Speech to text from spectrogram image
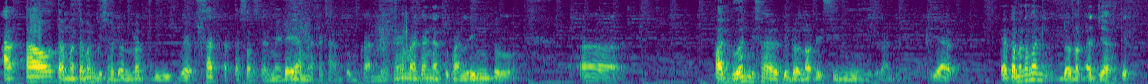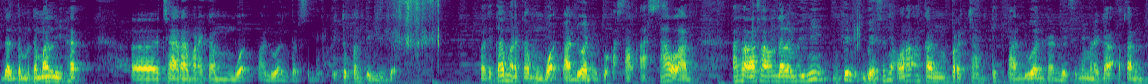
atau teman-teman bisa download di website atau sosial media yang mereka cantumkan. Biasanya mereka cantumkan link tuh uh, panduan bisa di download di sini gitu kan. Ya ya teman-teman download aja. Dan teman-teman lihat uh, cara mereka membuat panduan tersebut. Itu penting juga. Ketika mereka membuat panduan itu asal-asalan asal-asalan dalam ini mungkin biasanya orang akan mempercantik panduan kan. Biasanya mereka akan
